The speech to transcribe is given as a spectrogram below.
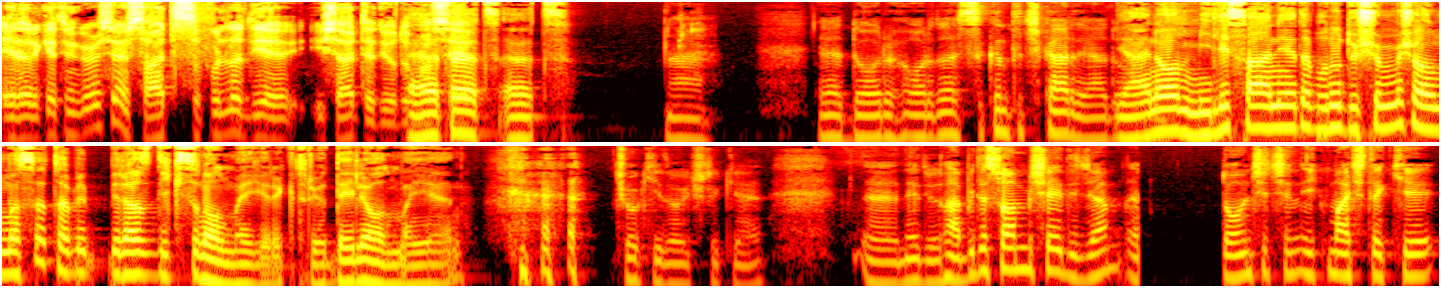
el hareketini görürseniz saati sıfırla diye işaret ediyordu evet, masaya. Evet, evet. Ha. Evet doğru. Orada sıkıntı çıkardı ya. Doğru. Yani o milisaniyede bunu düşünmüş olması tabii biraz Dixon olmayı gerektiriyor. Deli olmayı yani. Çok iyi de o üçlük ya. Ee, ne diyordum? Ha bir de son bir şey diyeceğim. Ee, Doncic'in ilk maçtaki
